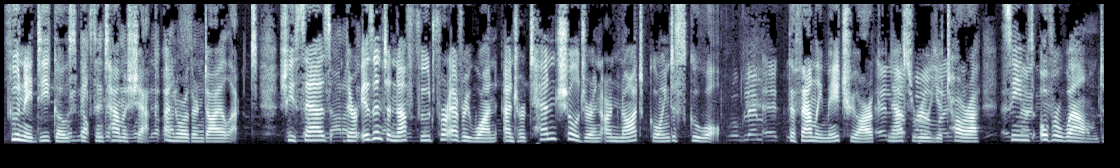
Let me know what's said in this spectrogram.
Fune Diko speaks in Tamashek, a northern dialect. She says there isn't enough food for everyone and her 10 children are not going to school. The family matriarch, Nasru Yatara, seems overwhelmed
